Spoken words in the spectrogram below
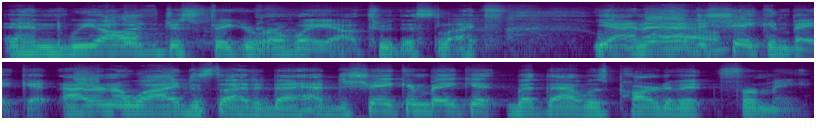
And we all just figure our way out through this life. Yeah, and I had to shake and bake it. I don't know why I decided I had to shake and bake it, but that was part of it for me.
